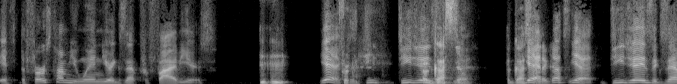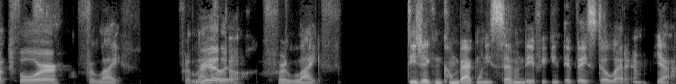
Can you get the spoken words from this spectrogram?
if the first time you win you're exempt for five years Mm-mm. yeah For- D- Augusta, exempt- Augusta, yeah Augusta yeah DJ is exempt for for life, for life, Really? though. For life. DJ can come back when he's seventy if he can, if they still let him. Yeah.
